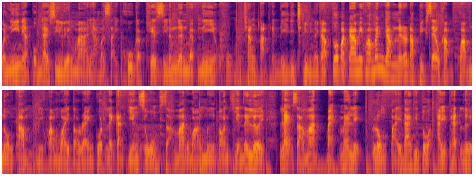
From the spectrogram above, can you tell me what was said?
วันนี้เนี่ยผมได้สีเหลืองมาเนี่ยมาใส่คู่กับเคสสีน้ำเงินแบบนี้ โอ้โห มันช่างตัดกันดีจริงๆนะครับ ตัวปากกา มีความแม่นยำในระดับพิกเซลครับ ความหน่วงต่ำมีความไวต่อแรงกดและการเอียงสูง สามารถวางมือตอนเขียนได้เลย และสามารถแปะแม่เหล็กลงไปได้ที่ตัว iPad เลย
